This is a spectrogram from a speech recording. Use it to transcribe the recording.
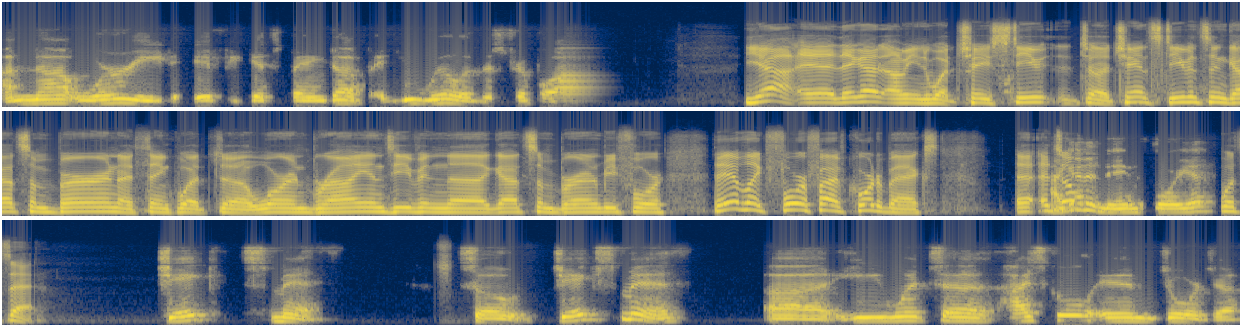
I'm not worried if he gets banged up, and you will in this triple yeah, uh, they got. I mean, what Chase Steve, uh, Chance Stevenson got some burn. I think what uh, Warren Bryans even uh, got some burn before. They have like four or five quarterbacks. Uh, I got all, a name for you. What's that? Jake Smith. So Jake Smith, uh, he went to high school in Georgia.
